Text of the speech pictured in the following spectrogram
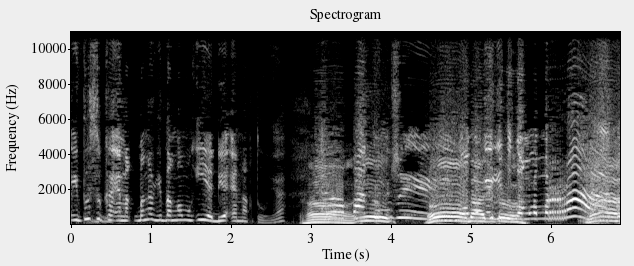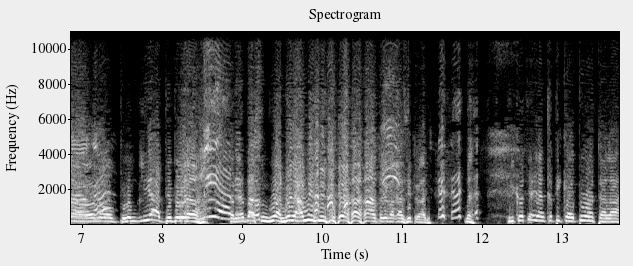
itu suka enak banget kita ngomong iya dia enak tuh ya. Oh, Ah, patung sih. Oh, ngomong nah kayak gitu. gitu kong lemerat. Nah, ya kan? oh, belum lihat itu ya. lihat Ternyata itu. sungguhan. Oh, ya, amin gitu. Terima kasih Tuhan. Nah, berikutnya yang ketiga itu adalah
